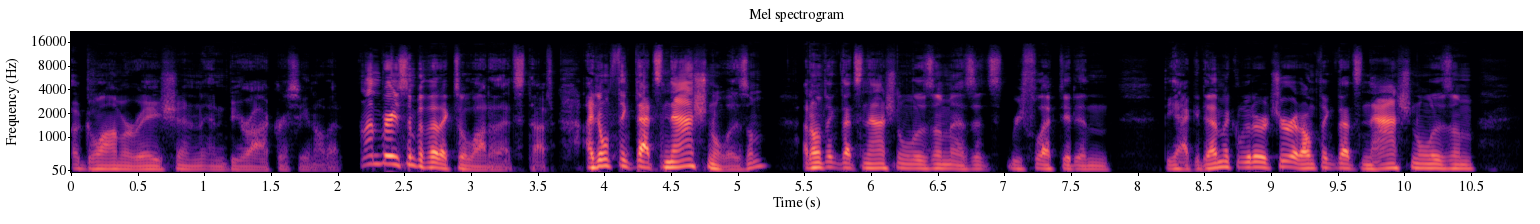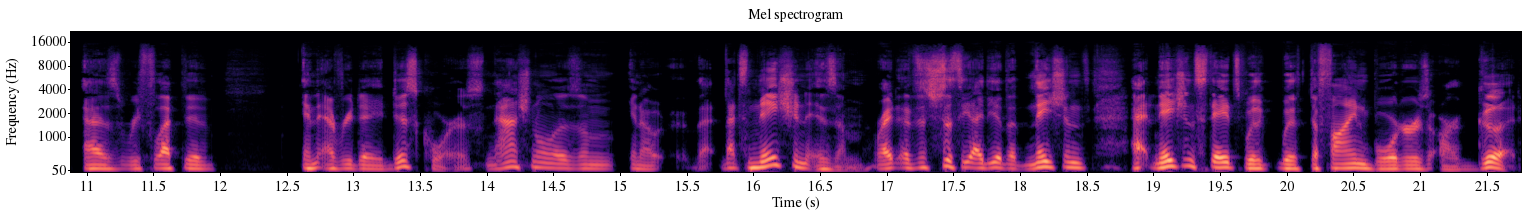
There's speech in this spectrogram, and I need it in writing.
agglomeration and bureaucracy and all that. I'm very sympathetic to a lot of that stuff. I don't think that's nationalism. I don't think that's nationalism as it's reflected in the academic literature. I don't think that's nationalism as reflected in everyday discourse. Nationalism, you know, that, that's nationism, right? It's just the idea that nations, nation states with with defined borders are good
